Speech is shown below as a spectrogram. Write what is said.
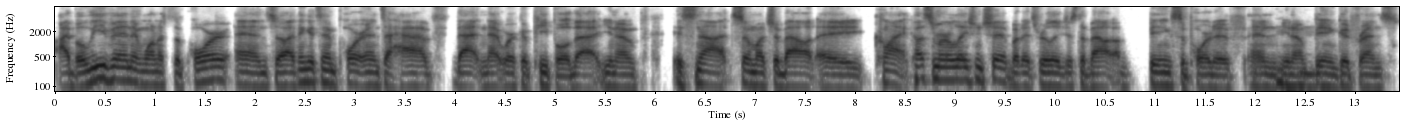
I believe in and want to support. And so I think it's important to have that network of people that, you know, it's not so much about a client customer relationship, but it's really just about being supportive and, mm-hmm. you know, mm-hmm. being good friends.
